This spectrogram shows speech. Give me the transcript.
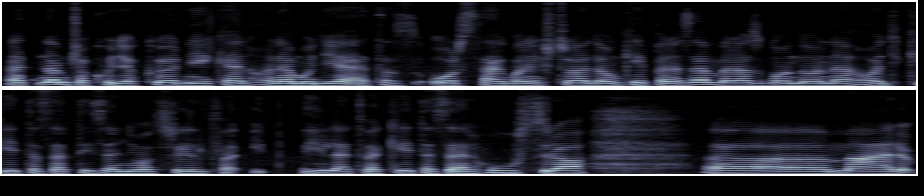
hát nem csak hogy a környéken, hanem ugye hát az országban is tulajdonképpen az ember azt gondolná, hogy 2018-ra, illetve, illetve 2020-ra uh, már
